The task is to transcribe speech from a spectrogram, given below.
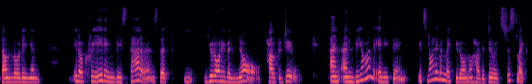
downloading and, you know, creating these patterns that you, you don't even know how to do. And, and beyond anything, it's not even like you don't know how to do. It's just like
